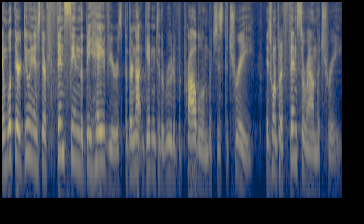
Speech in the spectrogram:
and what they're doing is they're fencing the behaviors, but they're not getting to the root of the problem, which is the tree. They just want to put a fence around the tree.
